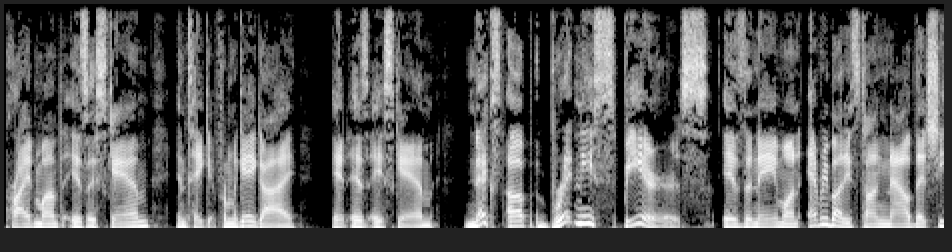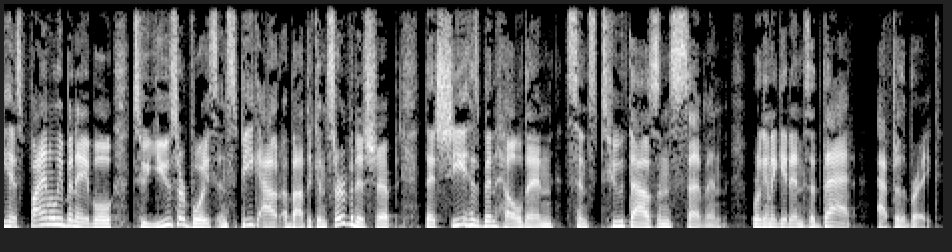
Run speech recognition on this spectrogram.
Pride month is a scam and take it from a gay guy. It is a scam. Next up, Britney Spears is the name on everybody's tongue now that she has finally been able to use her voice and speak out about the conservatorship that she has been held in since 2007. We're going to get into that after the break.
